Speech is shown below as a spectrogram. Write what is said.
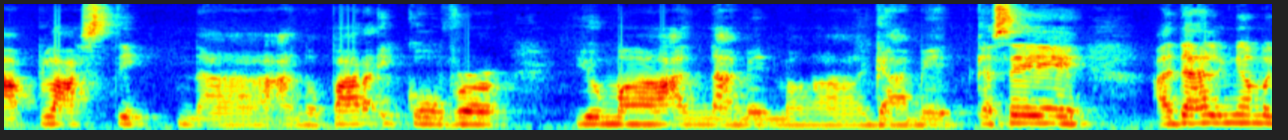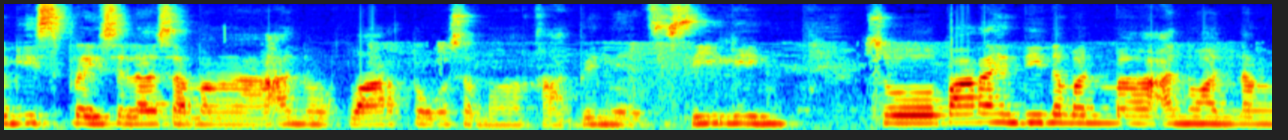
uh, plastic na ano para i-cover yung mga ano namin mga gamit. Kasi ah, dahil nga magi-spray sila sa mga ano kwarto sa mga cabinet sa ceiling. So para hindi naman maanuhan ng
